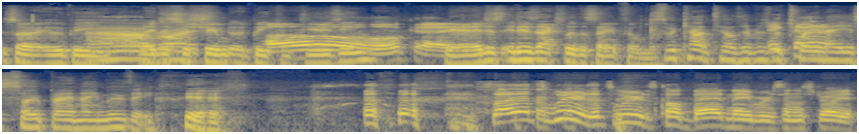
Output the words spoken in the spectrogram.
so it would be. Ah, they just right. assumed it would be confusing. Oh, okay. Yeah, it is. It is actually the same film. Because we can't tell the difference It between kinda- a soap and a movie. Yeah, So that's weird. That's weird. It's called Bad Neighbors in Australia.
